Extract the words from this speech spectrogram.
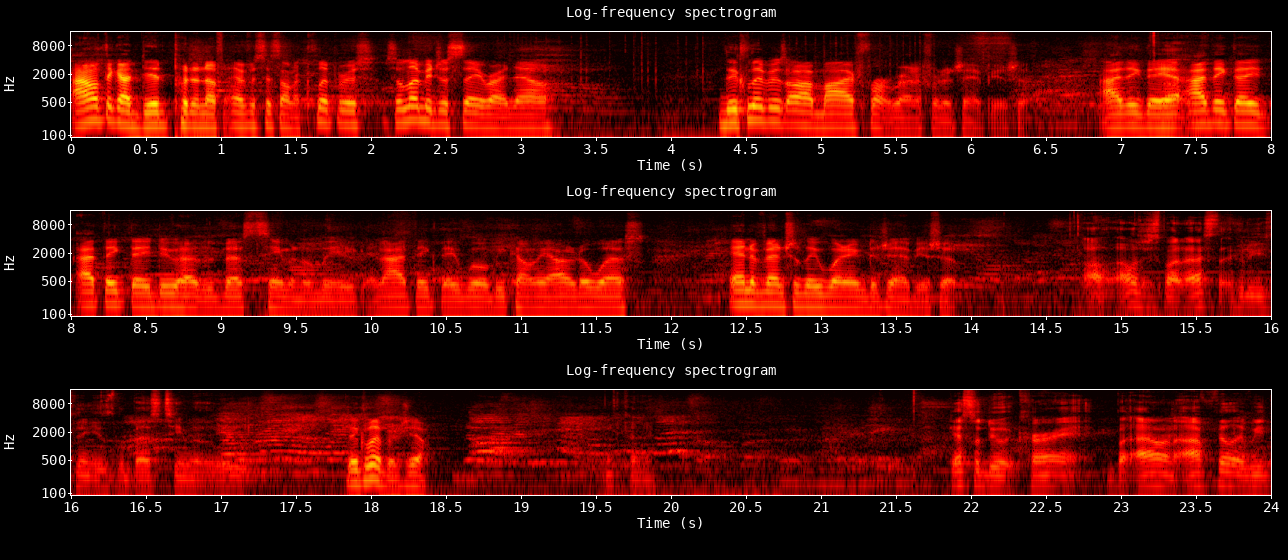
I don't think I did put enough emphasis on the Clippers. So let me just say right now, the Clippers are my front runner for the championship. I think they, I think they, I think they do have the best team in the league, and I think they will be coming out of the West, and eventually winning the championship. Oh, I was just about to ask that. Who do you think is the best team in the league? The Clippers, yeah. Okay. Guess we'll do it current, but I don't. know. I feel like we.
